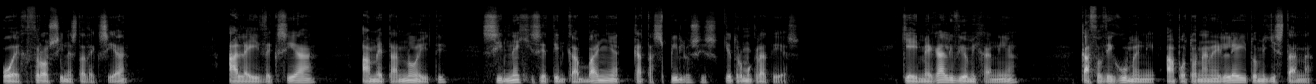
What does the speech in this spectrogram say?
«Ο εχθρός είναι στα δεξιά», αλλά η δεξιά, αμετανόητη, συνέχισε την καμπάνια κατασπήλωσης και τρομοκρατίας. Και η μεγάλη βιομηχανία, καθοδηγούμενη από τον ανελαίητο Μιγιστάνα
